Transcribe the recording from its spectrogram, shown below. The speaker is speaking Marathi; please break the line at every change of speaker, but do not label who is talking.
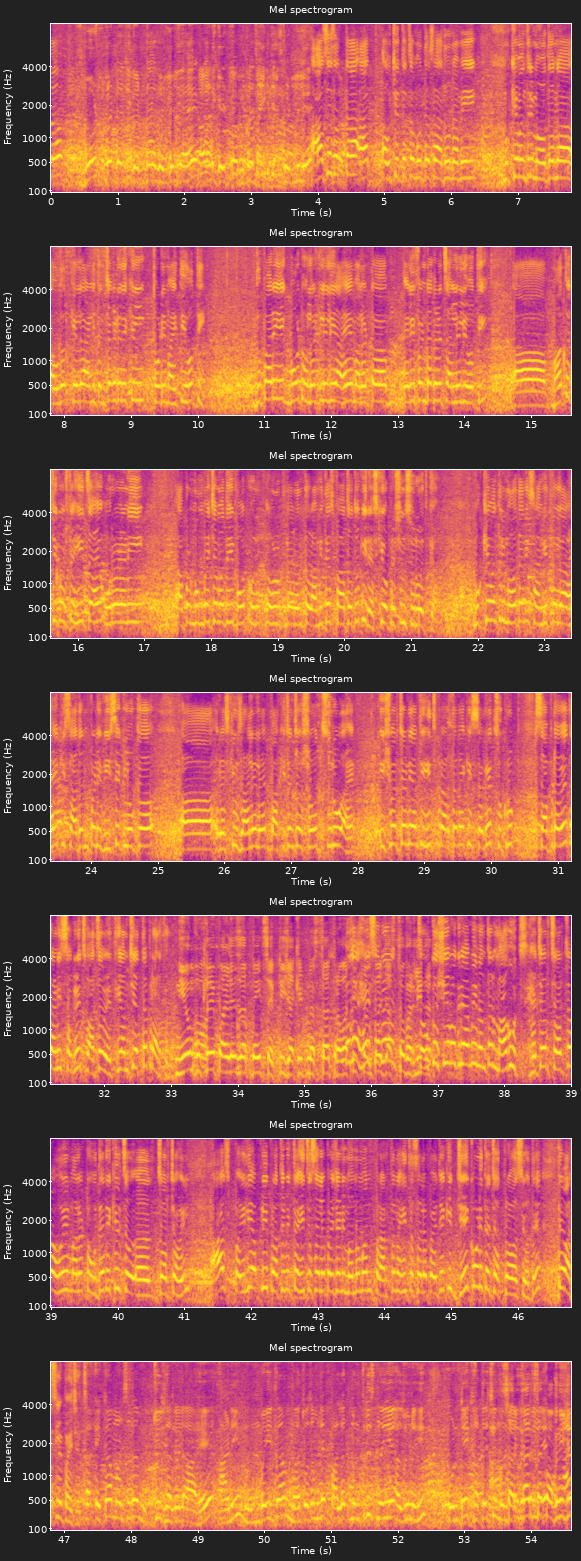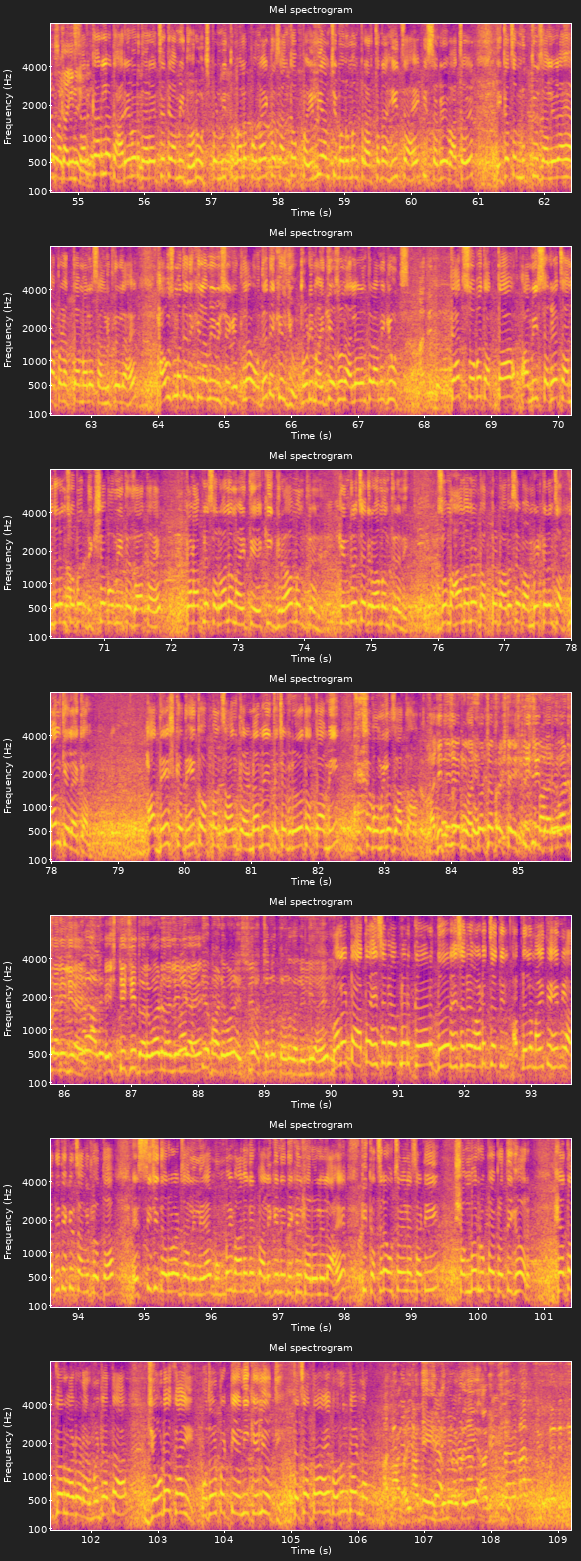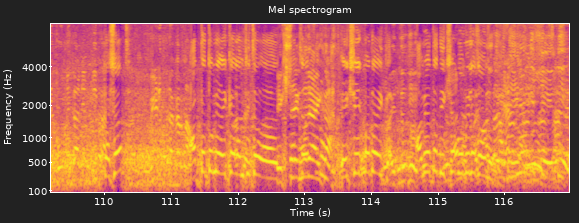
बोट उलटण्याची घटना घडलेली आहे आणि गेटवे घडलेली आहे.
आजच आत्ता आत औचित्याचा मुद्दा साधून आम्ही मुख्यमंत्री महोदयांना अवगत केलं आणि त्यांच्याकडे देखील थोडी माहिती होती. दुपारी एक बोट उलटलेली आहे मला वाटतं एलिफंटाकडे चाललेली होती. महत्त्वाची गोष्ट हीच आहे उरण आणि आपण मुंबईच्या मध्ये ही बोट उल- उलटल्यानंतर आम्ही तेच पाहत होतो की रेस्क्यू ऑपरेशन सुरू आहेत का? मुख्यमंत्री महोदयांनी सांगितलेलं आहे की साधारणपणे वीस एक लोक रेस्क्यू झालेले आहेत. बाकीच्यांचा शोध सुरू आहे. ईश्वरचरणी आमची हीच प्रार्थना आहे की सगळेच सुखरूप सापडावेत आणि सगळेच वाचवेत. ही आमची आता प्रार्थना आहे.
नियम कुठलेही पाळले जात नाहीत. सेफ्टी जॅकेट नसतात. प्रवासी
हे
जास्त भरली जाते.
चौकशी वगैरे आम्ही नंतर मागूच. ह्याच्यावर चर्चा होईल. मला वाटतं उद्या देखील चर्चा होईल. आज पहिली आपली प्राथमिकता हीच असायला पाहिजे आणि मनोमन प्रार्थना हीच असायला पाहिजे की जे कोणी त्याच्यात प्रवासी होते ते वाचले पाहिजेत.
एका माणसाचा मृत्यू झालेला आहे आणि मुंबईचा महत्त्वाचा म्हणजे पालकमंत्रीच नाहीये अजूनही. कोणत्याही खात्याची मंत्री
सरकारचं. कॉग्निजन्स काही नाही
सरकारला धारेवर धरायचं ते आम्ही धरूच. पण मी तुम्हाला पुन्हा एकदा सांगतो पहिली आमची मनोमन प्रार्थना हीच आहे की सगळे वाचावेत. एकाचा मृत्यू झालेला आहे आपण आत्ता मला सांगितलेलं आहे. हाऊसमध्ये देखील आम्ही विषय घेतला उद्या देखील घेऊ. थोडी माहिती अजून आल्यानंतर आम्ही घेऊच. त्याचसोबत आत्ता आम्ही सगळ्याच आमदारांसोबत दीक्षाभूमी इथे जात आहे. कारण आपल्या सर्वांना माहिती आहे की गृहमंत्र्यांनी केंद्राच्या गृहमंत्र्यांनी जो महामानव डॉक्टर बाबासाहेब आंबेडकरांचा अपमान केलाय काल हा देश कधीही तो अपमान सहन करणार नाही. त्याच्या विरोधात आता आम्ही दीक्षाभूमीला जात आहोत.
आदित्यजी एक महत्त्वाचा प्रश्न एसटीची दरवाढ झालेली आहे. एस टीची दरवाढ झालेली आहे.
भाडेवाढ एस अचानक करण्यात आलेली आहे.
मला वाटतं आता हे सगळे आपल्यावर कर दर हे सगळे वाढत जातील. आपल्याला माहिती आहे हे मी आधी देखील सांगितलं होतं एस टीची दरवाढ झालेली आहे. मुंबई महानगरपालिकेने देखील ठरवलेलं आहे की कचरा उचलण्यासाठी शंभर रुपये प्रति घर हे आता कर वाढवणार. म्हणजे आता जेवढं काही उधळपट्टी यांनी केली होती त्याचं आता हे भरून काढणार. कशात? आता तुम्ही ऐकाल
एकशे एक मध्ये ऐका.
एकशे एक मध्ये ऐका. आम्ही आता दीक्षाभूमीला जाऊन येतो.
